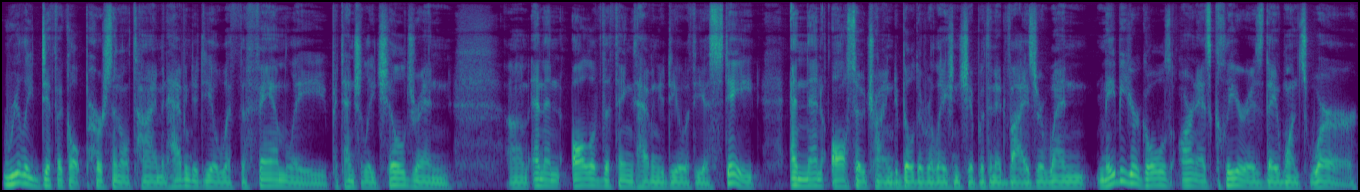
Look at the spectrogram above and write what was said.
really difficult personal time and having to deal with the family, potentially children, um, and then all of the things having to deal with the estate, and then also trying to build a relationship with an advisor when maybe your goals aren't as clear as they once were.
